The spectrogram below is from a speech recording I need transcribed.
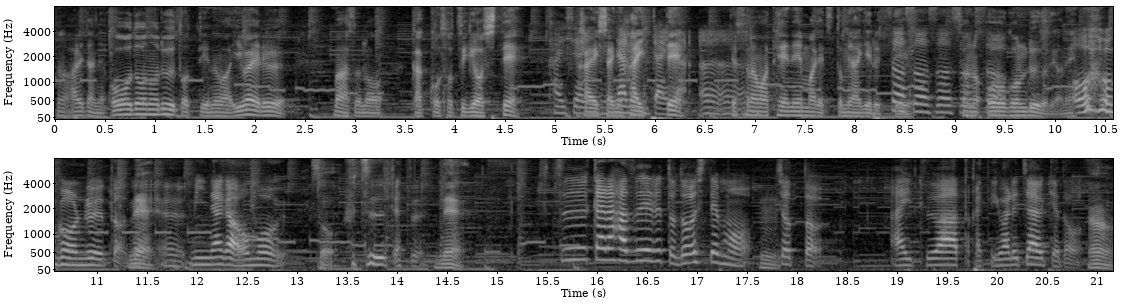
そのあれだね。王道のルートっていうのはいわゆるまあその学校卒業して会社に入なうんうん。でそのまま定年まで勤め上げるっていうそうそうそうそう。の黄金ルートだよね。黄金ルートね。ねうん、みんなが思うそ普通ってやつ。うね普通から外れるとどうしてもうん。ちょっと、あいつはとかって言われちゃうけどうん。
